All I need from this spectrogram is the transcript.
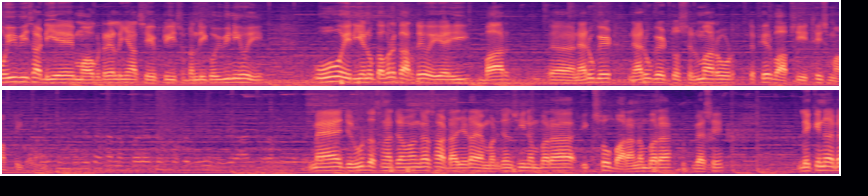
ਕੋਈ ਵੀ ਸਾਡੀ ਇਹ ਮੌਕ ਡਰਿਲ ਜਾਂ ਸੇਫਟੀ ਸੰਬੰਧੀ ਕੋਈ ਵੀ ਨਹੀਂ ਹੋਈ। ਉਹ ਏਰੀਆ ਨੂੰ ਕਵਰ ਕਰਦੇ ਹੋਏ ਅਸੀਂ ਬਾਹਰ ਨਹਿਰੂ ਗੇਟ ਨਹਿਰੂ ਗੇਟ ਤੋਂ ਸਿਲਮਾ ਰੋਡ ਤੇ ਫਿਰ ਵਾਪਸੀ ਇੱਥੇ ਹੀ ਸਮਾਪਤੀ ਕਰਾਂਗੇ। ਮੈਂ ਜ਼ਰੂਰ ਦੱਸਣਾ ਚਾਹਾਂਗਾ, ਸਾਡਾ ਜਿਹੜਾ ਐਮਰਜੈਂਸੀ ਨੰਬਰ ਆ 112 ਨੰਬਰ ਆ ਵੈਸੇ। ਲੇਕਿਨ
